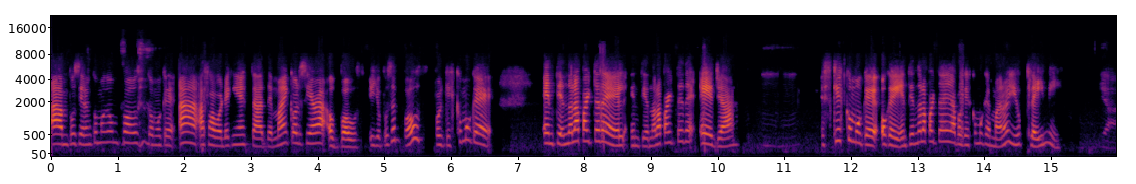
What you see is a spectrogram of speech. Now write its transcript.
um, pusieron como que un post como que, ah, a favor de quién está, de Michael, Sierra o both. Y yo puse both, porque es como que entiendo la parte de él, entiendo la parte de ella. Es que es como que, ok, entiendo la parte de ella porque es como que, mano, you play me. Yeah.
